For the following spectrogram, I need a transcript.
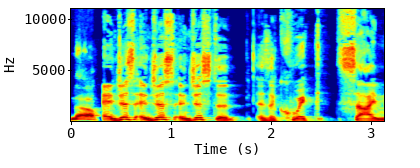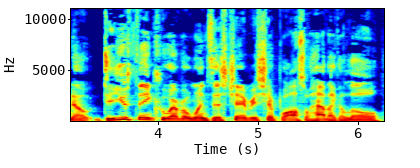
No. And just and just and just to, as a quick side note, do you think whoever wins this championship will also have like a little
